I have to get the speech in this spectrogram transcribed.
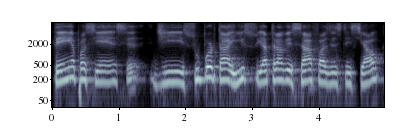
tenha paciência de suportar isso e atravessar a fase existencial,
